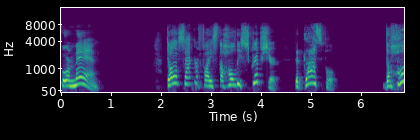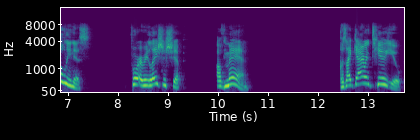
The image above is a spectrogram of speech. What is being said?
for man. Don't sacrifice the Holy Scripture, the gospel, the holiness for a relationship of man. Because I guarantee you,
